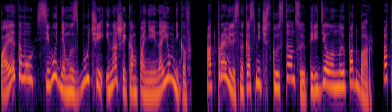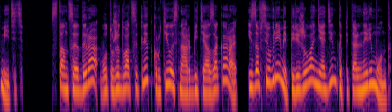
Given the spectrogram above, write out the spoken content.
Поэтому сегодня мы с Бучи и нашей компанией наемников отправились на космическую станцию, переделанную под бар, отметить. Станция Дыра вот уже 20 лет крутилась на орбите Азакара и за все время пережила не один капитальный ремонт.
